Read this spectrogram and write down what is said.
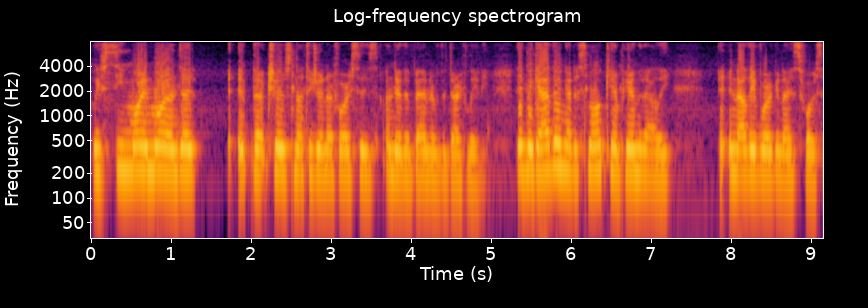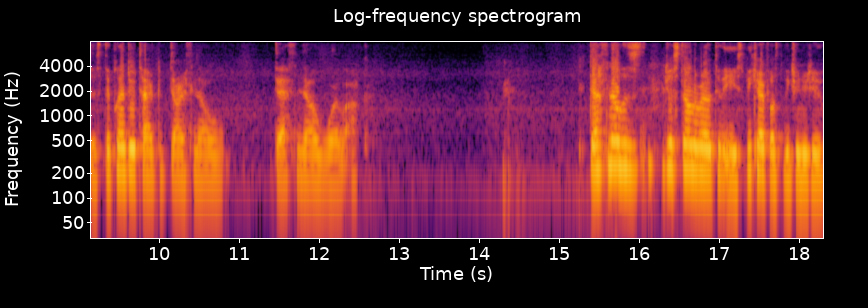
we've seen more and more undead uh, that chose not to join our forces under the banner of the Dark Lady. They've been gathering at a small camp here in the valley, and now they've organized forces. They plan to attack Darth No, Death No Warlock. Death Knell is just down the road to the east. Be careful, Big Junior 2.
